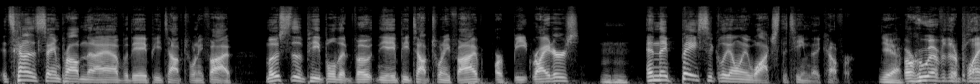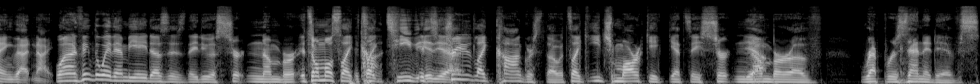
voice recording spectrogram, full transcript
it's kind of the same problem that I have with the AP Top 25. Most of the people that vote in the AP Top 25 are beat writers, mm-hmm. and they basically only watch the team they cover Yeah. or whoever they're playing that night. Well, I think the way the NBA does is they do a certain number. It's almost like It's like TV It's yeah. treated like Congress, though. It's like each market gets a certain Yeah. number of representatives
